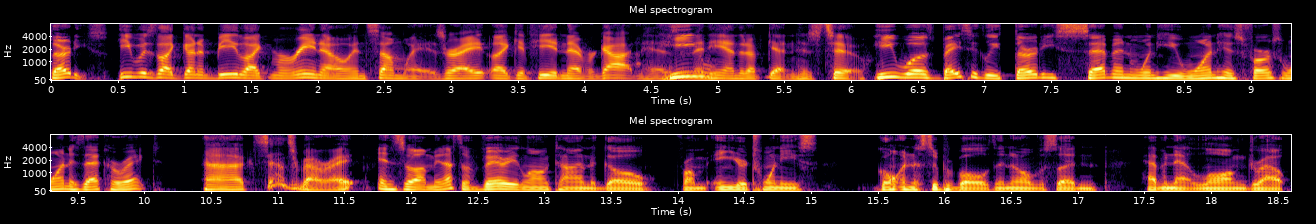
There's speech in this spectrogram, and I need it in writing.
think 30s. He was like going to be like Marino in some ways, right? Like if he had never gotten his, He- and then he ended up getting his too. He was basically thirty seven when he won his first one. Is that correct? Uh, sounds about right. And so, I mean, that's a very long time to go from in your 20s going to Super Bowls and then all of a sudden having that long drought.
